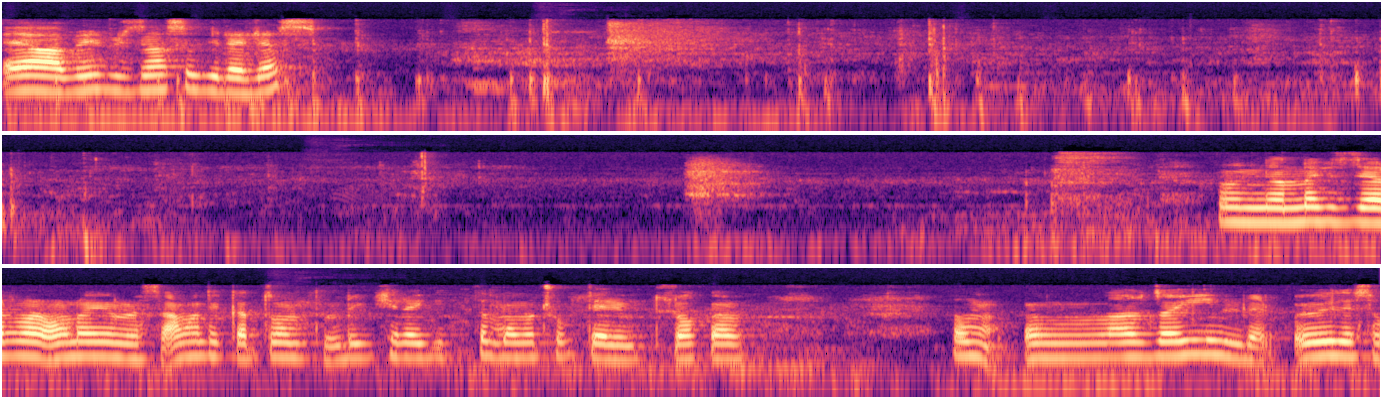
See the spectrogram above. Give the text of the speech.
E abi biz nasıl gireceğiz? Onun yanında yer var oraya yönelsin ama dikkatli olun. Bir kere gittim ama çok derin bir tuzaklar. Onlar da iyiyimdir. Öyleyse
